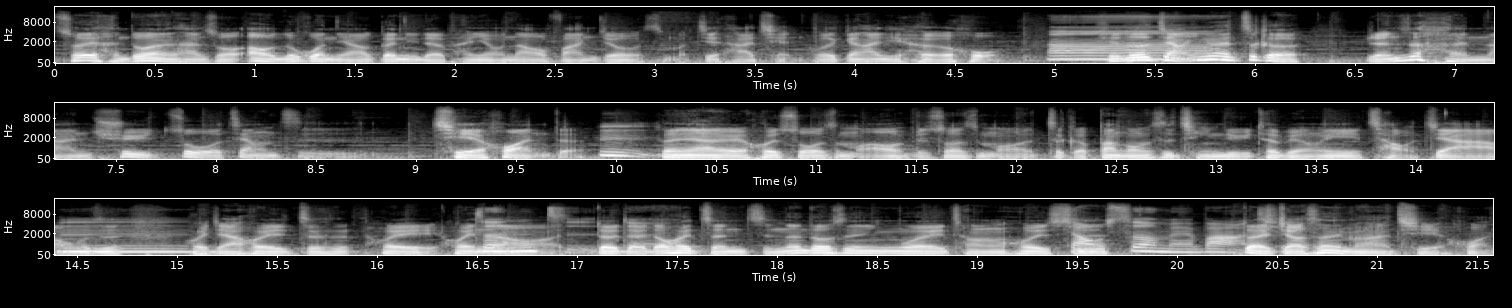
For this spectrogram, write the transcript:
所以很多人还说，哦，如果你要跟你的朋友闹翻，你就什么借他钱，或者跟他一起合伙。啊，其实都是这样，因为这个人是很难去做这样子。切换的，嗯，所以人家也会说什么哦，比如说什么这个办公室情侣特别容易吵架啊，嗯、或者回家会就是会会闹啊，对，对对，都会争执，那都是因为常常会是角色没办法，对角色你没办法切换，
